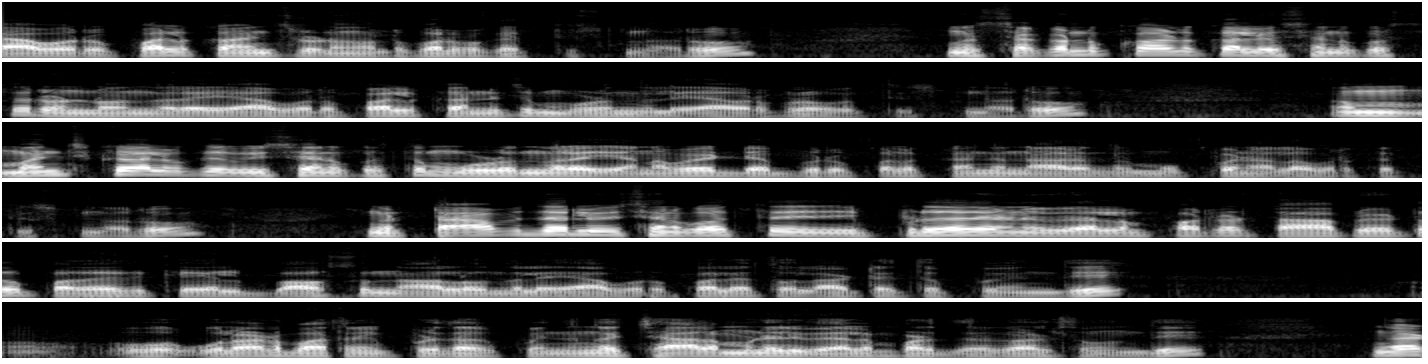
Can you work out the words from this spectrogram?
యాభై రూపాయలు కాంచి రెండు వందల రూపాయలు తీసుకున్నారు. ఇంకా సెకండ్ కార్డు కాయల విషయానికి వస్తే రెండు వందల యాభై రూపాయలు కానించి మూడు వందల యాభై రూపాయలు తీసుకున్నారు. మంచి కాయల విషయానికి వస్తే మూడు వందల ఎనభై డెబ్బై రూపాయల కానీ నాలుగు వందల ముప్పై నలభై వరకు తీసుకున్నారు. ఇంకా టాప్ ధరల విషయానికి వస్తే ఇప్పుడు నేను వేలం పాట టాప్ రేటు పదహైదు కేఎల్ బాక్స్ నాలుగు వందల యాభై రూపాయలు అయితే లాట్ అయితే పోయింది. ఉలాడ ఉలాట మాత్రం పోయింది. ఇంకా చాలా మంది వేలం జరగాల్సి ఉంది. ఇంకా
